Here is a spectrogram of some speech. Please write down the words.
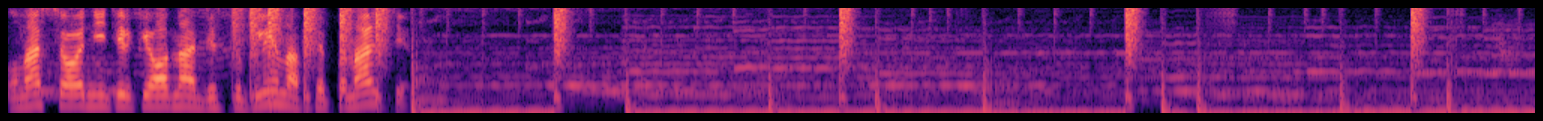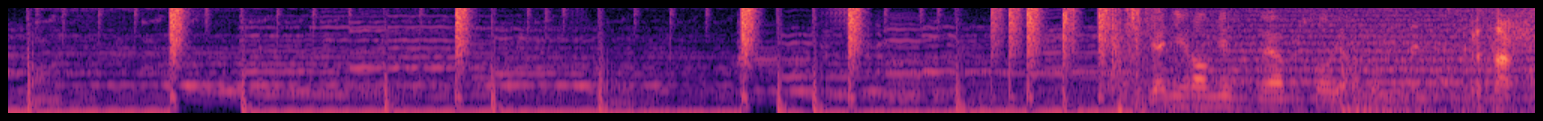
У нас сьогодні тільки одна дисципліна це пенальті. Я не играл месяц, но я пришел, я готов. Красавчик.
